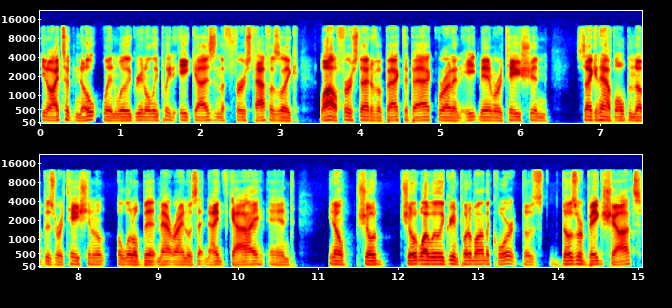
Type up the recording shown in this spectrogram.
you know, I took note when Willie Green only played eight guys in the first half. I was like, wow, first night of a back to back. We're on an eight man rotation. Second half opened up his rotation a, a little bit. Matt Ryan was that ninth guy, and you know showed showed why Willie Green put him on the court. Those those were big shots.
